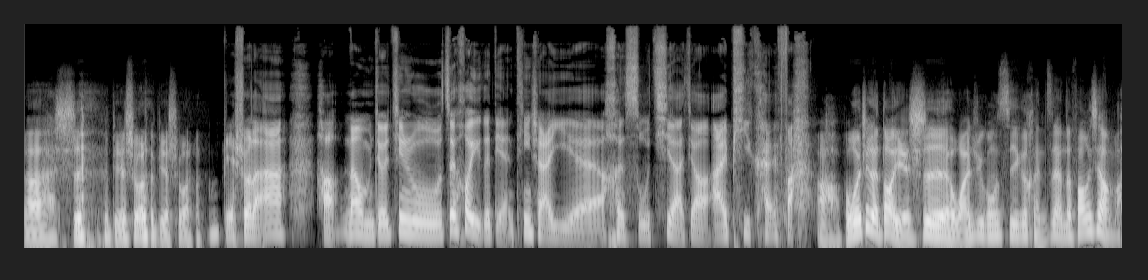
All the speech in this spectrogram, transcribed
啊！是，别说了，别说了，别说了啊！好，那我们就进入最后一个点，听起来也很俗气啊，叫 IP 开发啊。不过这个倒也是玩具公司一个很自然的方向嘛。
